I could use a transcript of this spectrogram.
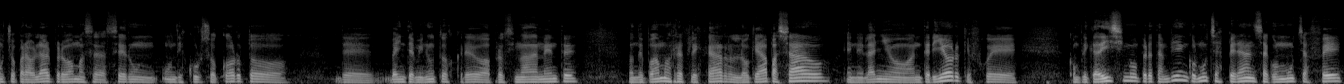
mucho para hablar, pero vamos a hacer un, discurso corto de 20 minutos, creo, aproximadamente, donde podamos reflejar lo que ha pasado en el año anterior, que fue complicadísimo, pero también con mucha esperanza, con mucha fe,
